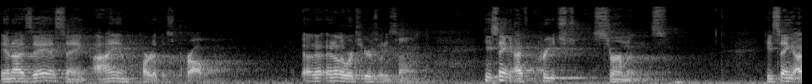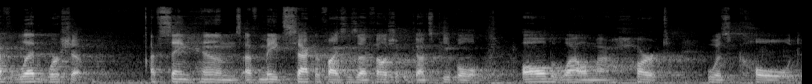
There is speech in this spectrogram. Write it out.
And Isaiah is saying, I am part of this problem. In other words, here's what he's saying. He's saying, I've preached sermons. He's saying, I've led worship. I've sang hymns. I've made sacrifices. I've fellowship with God's people. All the while, my heart was cold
